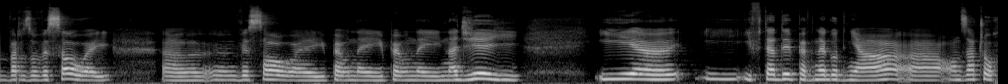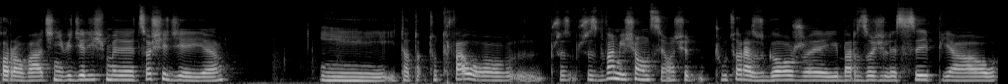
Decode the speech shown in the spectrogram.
bardzo wesołej, wesołej, pełnej, pełnej nadziei. I, i, I wtedy pewnego dnia e, on zaczął chorować, nie wiedzieliśmy, co się dzieje. I, i to, to, to, trwało przez, przez dwa miesiące. On się czuł coraz gorzej, bardzo źle sypiał,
